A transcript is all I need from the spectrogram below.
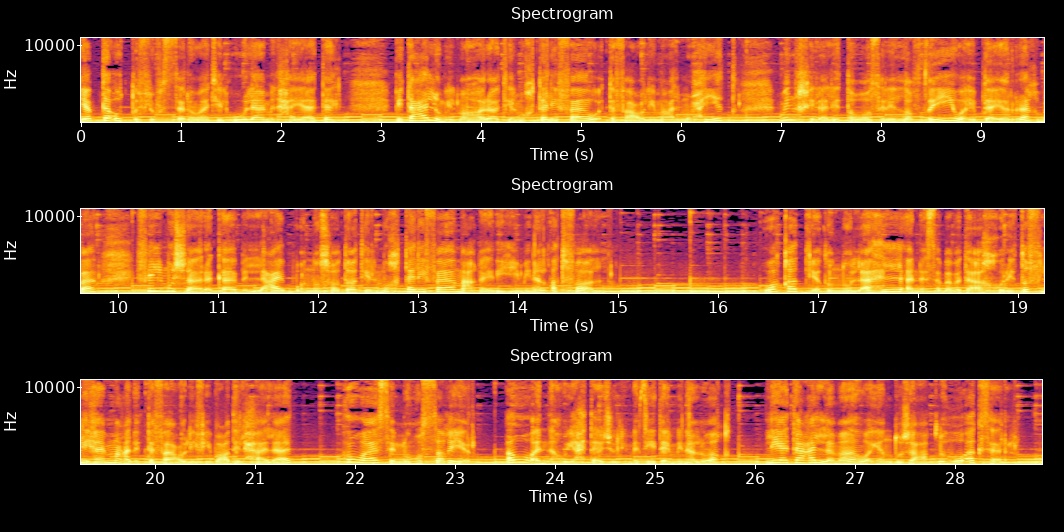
يبدأ الطفل في السنوات الأولى من حياته بتعلم المهارات المختلفة والتفاعل مع المحيط من خلال التواصل اللفظي وإبداء الرغبة في المشاركة باللعب والنشاطات المختلفة مع غيره من الأطفال. وقد يظن الأهل أن سبب تأخر طفلهم عن التفاعل في بعض الحالات هو سنه الصغير أو أنه يحتاج لمزيد من الوقت ليتعلم وينضج عقله أكثر.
